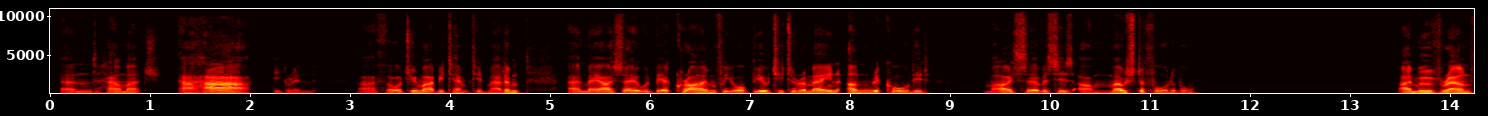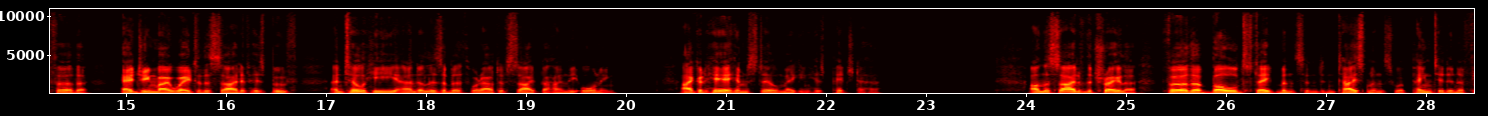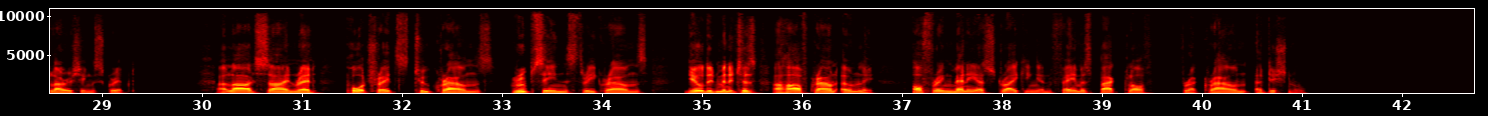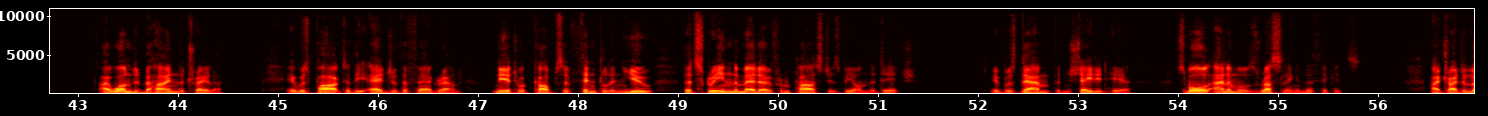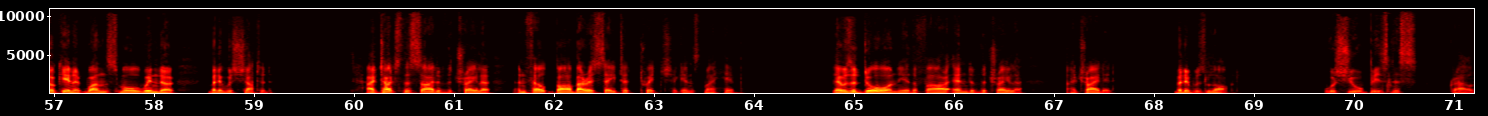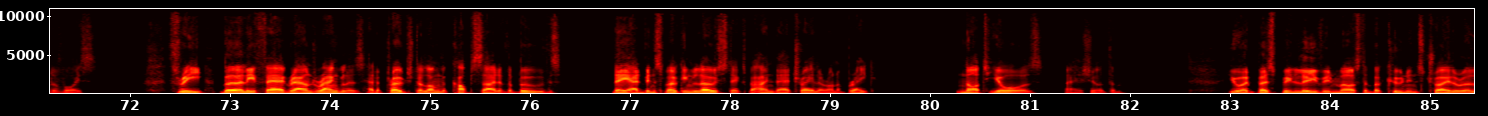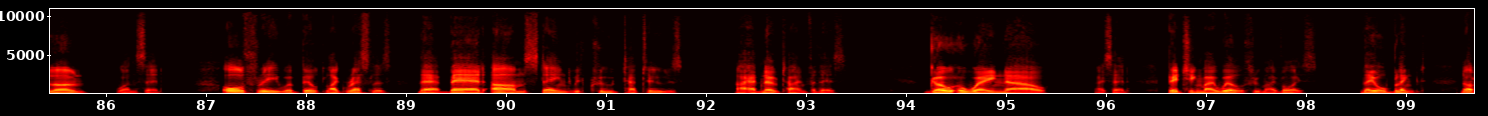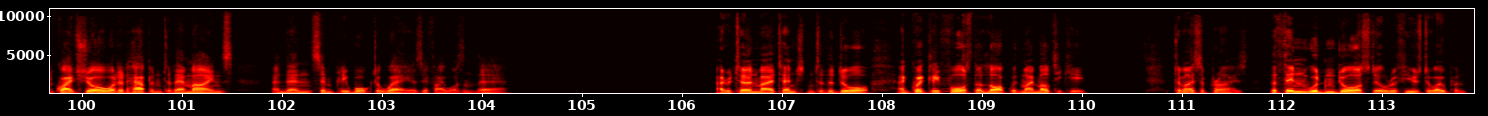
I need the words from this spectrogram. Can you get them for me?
And how much? Aha! he grinned. I thought you might be tempted, madam, and may I say it would be a crime for your beauty to remain unrecorded. My services are most affordable. I moved round further, edging my way to the side of his booth, until he and Elizabeth were out of sight behind the awning. I could hear him still making his pitch to her. On the side of the trailer, further bold statements and enticements were painted in a flourishing script. A large sign read, Portraits, two crowns, group scenes, three crowns, gilded miniatures, a half crown only, offering many a striking and famous backcloth for a crown additional. I wandered behind the trailer. It was parked at the edge of the fairground, near to a copse of fintal and yew that screened the meadow from pastures beyond the ditch. It was damp and shaded here, small animals rustling in the thickets. I tried to look in at one small window, but it was shuttered. I touched the side of the trailer and felt Barbarisater twitch against my hip. There was a door near the far end of the trailer. I tried it, but it was locked. What's your business? growled a voice. Three burly fairground wranglers had approached along the copse side of the booths. They had been smoking low sticks behind their trailer on a break. Not yours, I assured them. You had best be leaving Master Bakunin's trailer alone, one said. All three were built like wrestlers, their bared arms stained with crude tattoos. I had no time for this. Go away now, I said, pitching my will through my voice. They all blinked, not quite sure what had happened to their minds, and then simply walked away as if I wasn't there. I returned my attention to the door and quickly forced the lock with my multi-key. To my surprise, the thin wooden door still refused to open.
